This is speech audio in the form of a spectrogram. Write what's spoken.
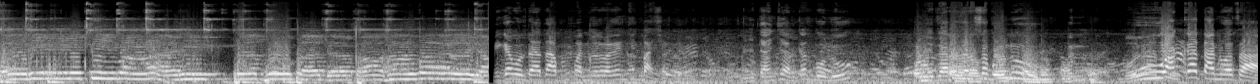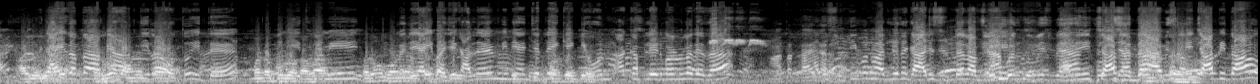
करी तिवारी प्रभू पद पाहावया. मी काय बोलतोय आता आपण पनवेलवाल्यांचीच भाषा करू. म्हणजे त्यांच्या हरकत बोलू. म्हणजे जरा जरासं बोलू. पण ऊ अक्का तानवाचा गाईत आता आम्ही आरतीला होतो इथे. आणि इथून आम्ही म्हणजे आई भाजी खाल्लं मी यांच्यातलं एक एक घेऊन अख्खा प्लेट बनवला त्याचा. आता काय सुट्टी पण वाजली ना गाडी सुद्धा आपली आणि चहा सुद्धा आम्ही सगळी चहा पिताव.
